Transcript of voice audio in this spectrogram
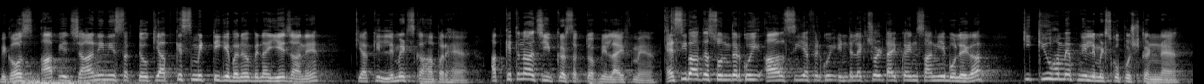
because आप ये जान ही नहीं सकते हो कि आप किस मिट्टी के बने हो बिना ये जाने कि आपकी लिमिट्स कहाँ पर हैं। आप कितना अचीव कर सकते हो अपनी लाइफ में। ऐसी बातें सुनकर कोई आलसी या फिर कोई इंटेलेक्चुअल टाइप का इंसान ये बोलेगा कि क्यों हमें अपनी लिमिट्स को पुश करना है?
